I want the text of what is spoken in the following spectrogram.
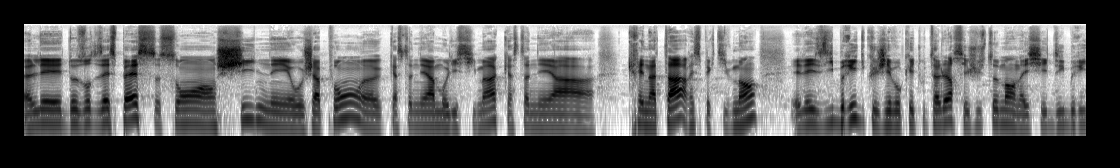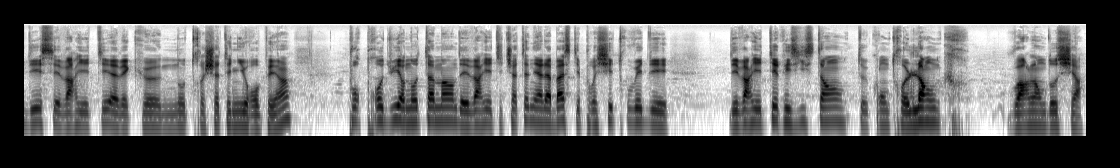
Les deux autres espèces sont en Chine et au Japon, euh, Castanea mollissima, Castanea crenata respectivement. Et les hybrides que j'évoquais tout à l'heure, c'est justement, on a essayé d'hybrider ces variétés avec euh, notre châtaignier européen pour produire notamment des variétés de châtaignes. À la base, c'était pour essayer de trouver des, variétés résistantes contre l'encre, voire l'endosia.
